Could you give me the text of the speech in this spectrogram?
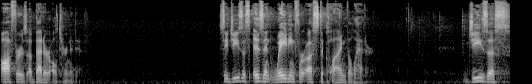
offers a better alternative. See, Jesus isn't waiting for us to climb the ladder, Jesus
